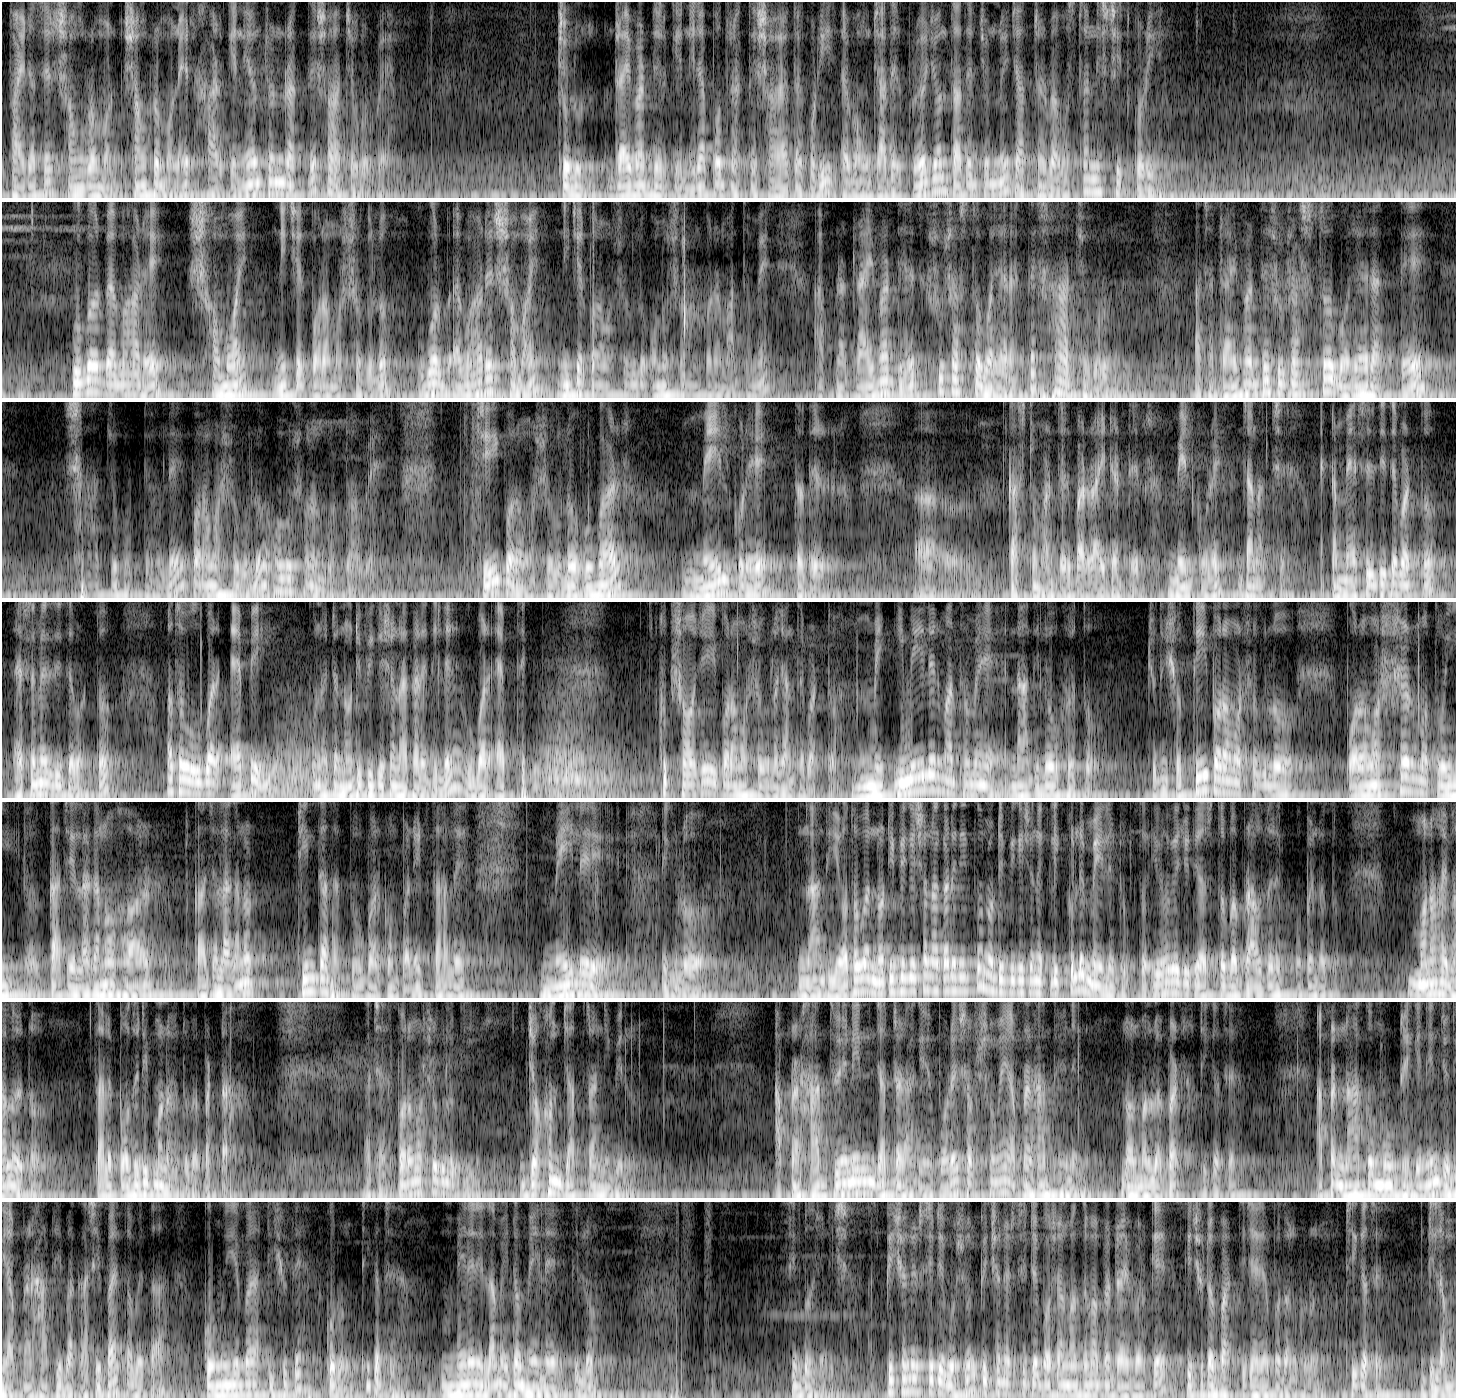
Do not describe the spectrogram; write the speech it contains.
ভাইরাসের সংক্রমণ, সংক্রমণের হারকে নিয়ন্ত্রণ রাখতে সাহায্য করবে। চলুন, ড্রাইভারদেরকে নিরাপদ রাখতে সহায়তা করি এবং যাদের প্রয়োজন তাদের জন্যই যাত্রার ব্যবস্থা নিশ্চিত করি। উবর ব্যবহারে সময়, নিচের পরামর্শগুলো উবর ব্যবহারের সময়, নিচের পরামর্শগুলো অনুসরণ করার মাধ্যমে আপনার ড্রাইভারদের সুস্বাস্থ্য বজায় রাখতে সাহায্য করুন। আচ্ছা ড্রাইভারদের সুস্বাস্থ্য বজায় রাখতে সাহায্য করতে হলে পরামর্শগুলো অনুসরণ করতে হবে। যেই পরামর্শগুলো উবার মেইল করে তাদের কাস্টমারদের বা রাইডারদের মেল করে জানাচ্ছে। একটা মেসেজ দিতে পারতো এস দিতে পারতো অথবা উবার অ্যাপেই কোনো একটা নোটিফিকেশন আকারে দিলে উবার অ্যাপ থেকে খুব সহজেই এই পরামর্শগুলো জানতে পারতো। ইমেইলের মাধ্যমে না দিলেও হতো। যদি সত্যিই পরামর্শগুলো পরামর্শের মতোই কাজে লাগানো হওয়ার, কাজে লাগানোর চিন্তা থাকতো উবার কোম্পানির তাহলে মেইলে এগুলো না দিয়ে অথবা নোটিফিকেশন আকারে দিত নোটিফিকেশনে ক্লিক করলে মেইলে ঢুকতো। এভাবে যদি আসতো বা ব্রাউজারে ওপেন হতো, মনে হয় ভালো হতো। তাহলে পজিটিভ মনে হতো ব্যাপারটা। আচ্ছা পরামর্শগুলো কি? যখন যাত্রা নেবেন, আপনার হাত ধুয়ে নিন, যাত্রার আগে পরে, সবসময় আপনার হাত ধুয়ে নিন। নর্মাল ব্যাপার, ঠিক আছে? আপনার নাক ও মুখ ঢেকে নিন, যদি আপনার হাঁচি বা কাশি পায়, তবে তা কনুইয়ে বা টিস্যুতে করুন, ঠিক আছে? মেনে নিলাম এটা মেলে দিল। সিম্পল জিনিস। পিছনের সিটে বসুন, পিছনের সিটে বসার মাধ্যমে আপনার ড্রাইভারকে কিছুটা বাড়তি জায়গা প্রদান করুন, ঠিক আছে? দিলাম।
